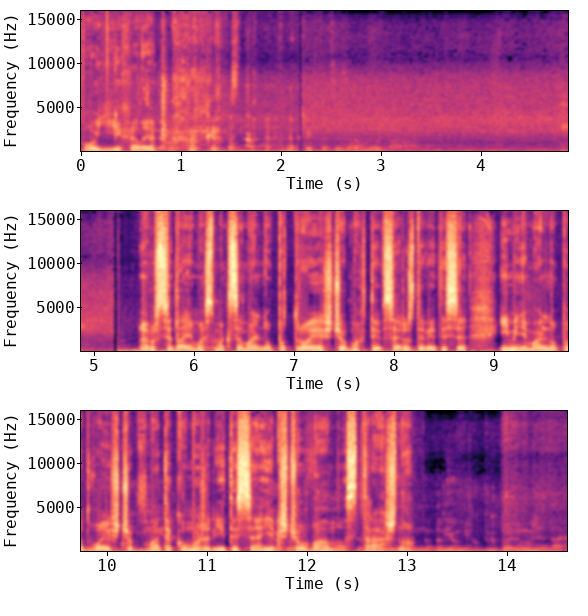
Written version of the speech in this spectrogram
поїхали. Розсідаємось максимально по троє, щоб могти все роздивитися, і мінімально по двоє, щоб мати кому жалітися, якщо вам страшно. На підйомнику прикольно виглядає.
